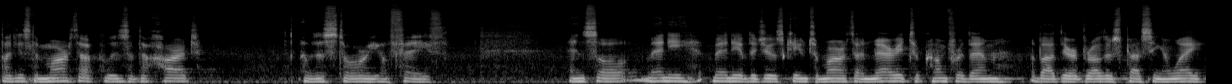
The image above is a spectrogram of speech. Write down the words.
but it's the Martha who is at the heart of the story of faith. And so many, many of the Jews came to Martha and Mary to comfort them about their brothers passing away.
